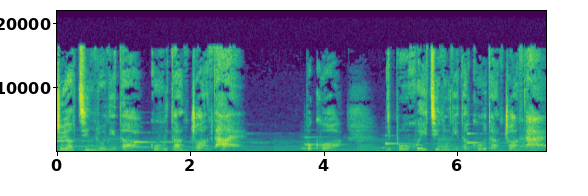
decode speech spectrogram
就要进入你的孤单状态。不过，你不会进入你的孤单状态。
